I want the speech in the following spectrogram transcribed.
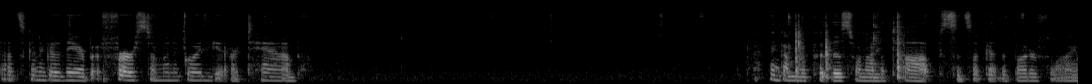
That's going to go there, but first I'm going to go ahead and get our tab. I think I'm going to put this one on the top since I've got the butterfly.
